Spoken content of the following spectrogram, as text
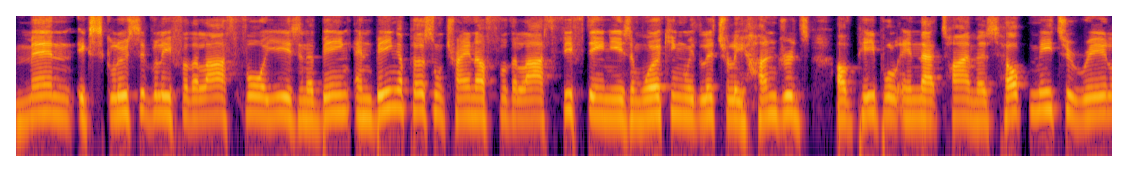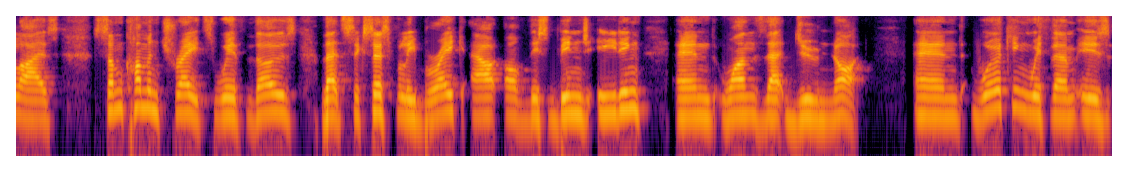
men exclusively for the last 4 years and a being and being a personal trainer for the last 15 years and working with literally hundreds of people in that time has helped me to realize some common traits with those that successfully break out of this binge eating and ones that do not and working with them is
